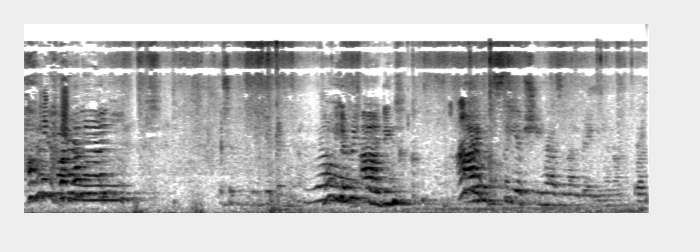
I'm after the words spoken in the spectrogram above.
Hi, Harley. Oh, you're recording. I would see if she has another baby in her. Right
